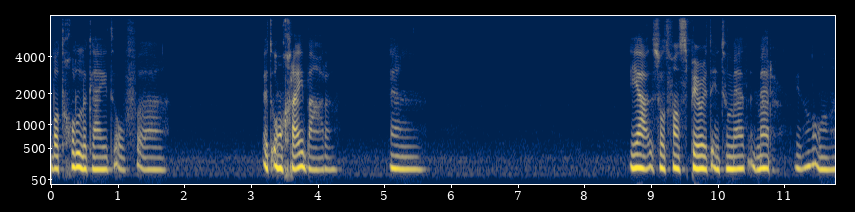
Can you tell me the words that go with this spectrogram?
wat goddelijkheid of eh, het ongrijpbare. En ja, een soort van spirit into ma- matter. You know? Om eh,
